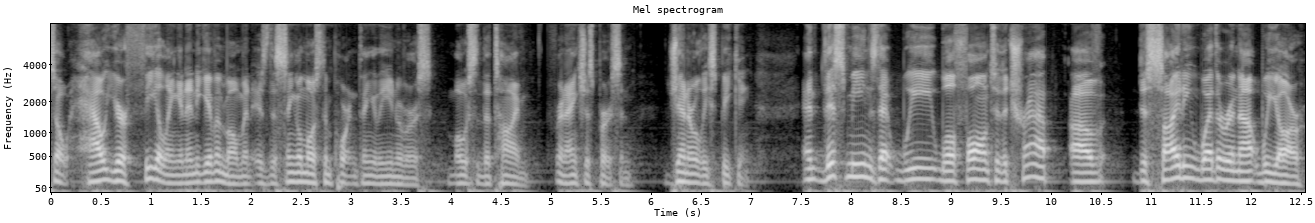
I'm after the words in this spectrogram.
So how you're feeling in any given moment is the single most important thing in the universe most of the time for an anxious person, generally speaking. And this means that we will fall into the trap of deciding whether or not we are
